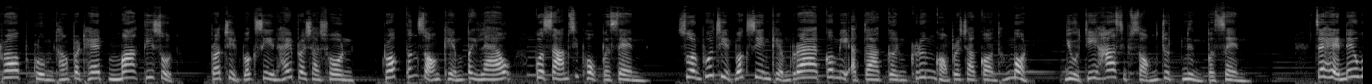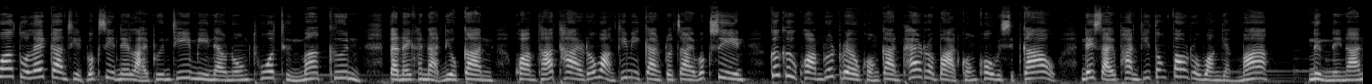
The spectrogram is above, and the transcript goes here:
ครอบคลุมทั้งประเทศมากที่สุด เพราะฉีดวัคซีนให้ประชาชน ครบทั้ง2เข็มไปแล้วกว่า 36%ส่วนผู้ฉีดวัคซีนเข็มแรกก็มีอัตราเกินครึ่งของประชากรทั้งหมดอยู่ที่ 52.1% จะเห็นได้ว่าตัวเลขการฉีดวัคซีนในหลายพื้นที่มีแนวโน้มทั่วถึงมากขึ้น แต่ในขณะเดียวกัน ความท้าทายระหว่างที่มีการกระจายวัคซีน ก็คือความรวดเร็วของการแพร่ระบาดของโควิด -19 ในสายพันธุ์ที่ต้องเฝ้าระวังอย่างมาก หนึ่งในนั้น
